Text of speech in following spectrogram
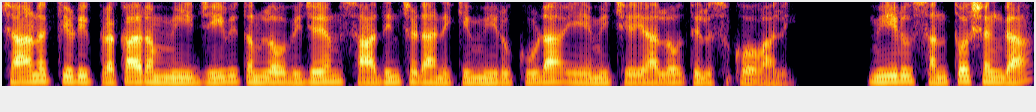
చాణక్యుడి ప్రకారం మీ జీవితంలో విజయం సాధించడానికి మీరు కూడా ఏమి చేయాలో తెలుసుకోవాలి. మీరు సంతోషంగా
